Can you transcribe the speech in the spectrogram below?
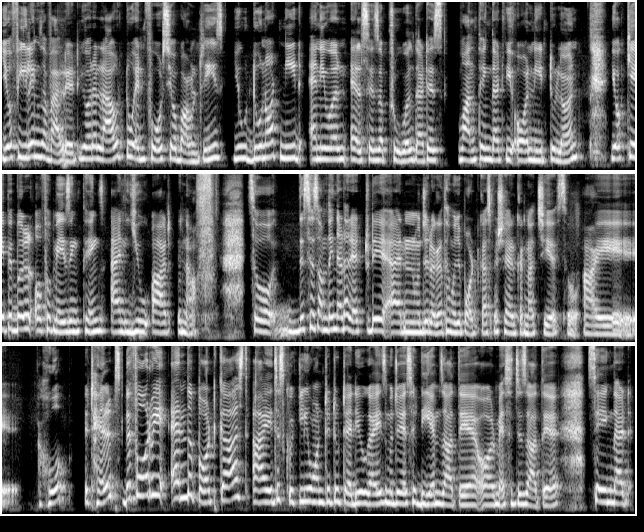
Your feelings are valid. You are allowed to enforce your boundaries. You do not need anyone else's approval. That is one thing that we all need to learn. You're capable of amazing things and you are enough. So this is something that I read today and मुझे लगा था मुझे podcast में share करना चाहिए. So I hope it helps. Before we end the podcast, I just quickly wanted to tell you guys मुझे ऐसे DMs आते हैं और messages आते हैं saying that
